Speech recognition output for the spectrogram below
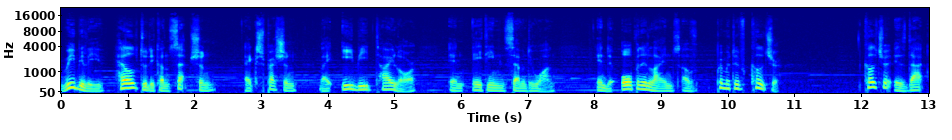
we believe, held to the conception expression by E.B. Tylor in 1871 in the opening lines of primitive culture. Culture is that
